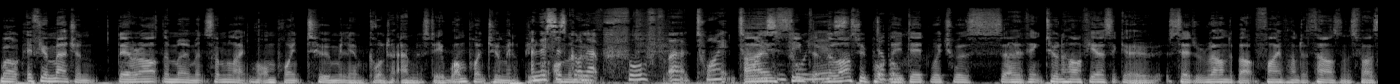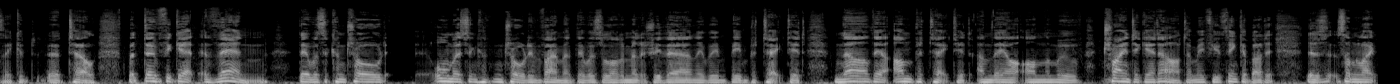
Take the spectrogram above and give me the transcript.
Well, if you imagine, there are at the moment something like 1.2 million, according to Amnesty, 1.2 million people And this has gone move. up four, uh, twi- twice I in four years. the last report they did, which was I think two and a half years ago, said around about five hundred thousand, as far as they could uh, tell. But don't forget, then there was a controlled. Almost in a controlled environment. There was a lot of military there and they were being protected. Now they're unprotected and they are on the move, trying to get out. I mean, if you think about it, there's something like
